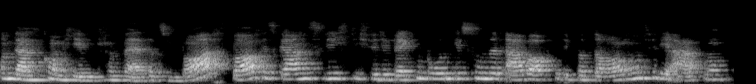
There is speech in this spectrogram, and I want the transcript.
und dann komme ich eben schon weiter zum Bauch. Bauch ist ganz wichtig für die Beckenbodengesundheit, aber auch für die Verdauung und für die Atmung.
